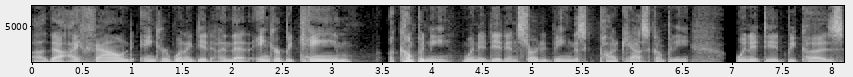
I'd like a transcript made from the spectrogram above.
uh, that I found Anchor when I did, and that Anchor became a company when it did, and started being this podcast company when it did because,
